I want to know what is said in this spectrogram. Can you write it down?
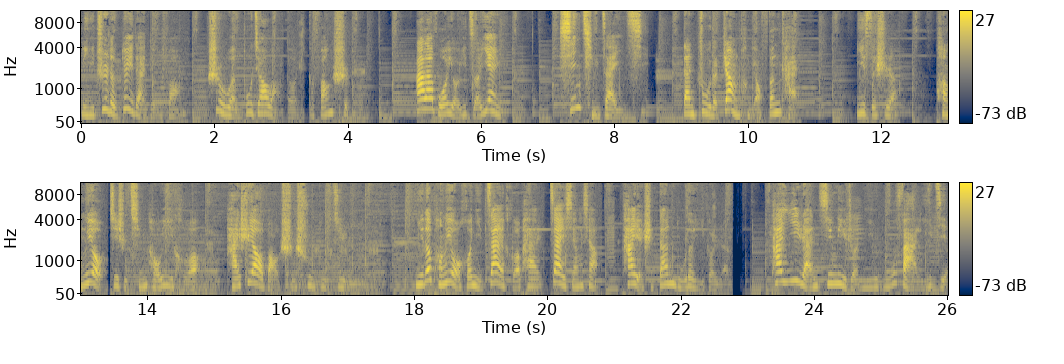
理智的对待对方，是稳步交往的一个方式。阿拉伯有一则谚语：“心情在一起，但住的帐篷要分开。”意思是，朋友即使情投意合，还是要保持适度距离。你的朋友和你再合拍、再相像。他也是单独的一个人，他依然经历着你无法理解、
